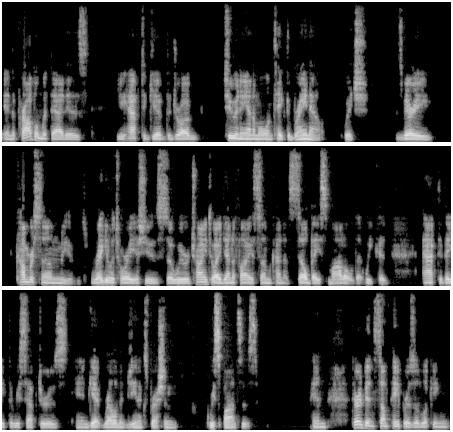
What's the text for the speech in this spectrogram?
And the problem with that is you have to give the drug to an animal and take the brain out, which is very cumbersome, regulatory issues. So we were trying to identify some kind of cell based model that we could activate the receptors and get relevant gene expression responses. And there had been some papers of looking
